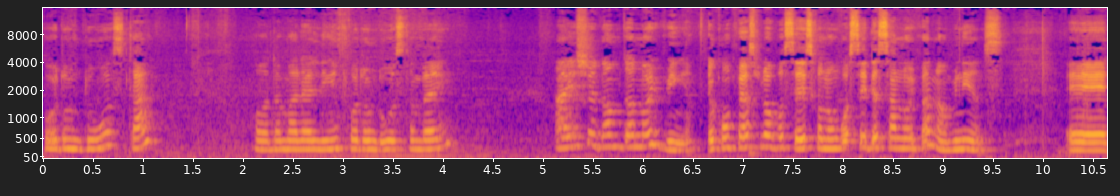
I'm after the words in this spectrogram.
foram duas, tá? Ó, da amarelinha foram duas também. Aí chegamos da noivinha. Eu confesso pra vocês que eu não gostei dessa noiva não, meninas. É,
